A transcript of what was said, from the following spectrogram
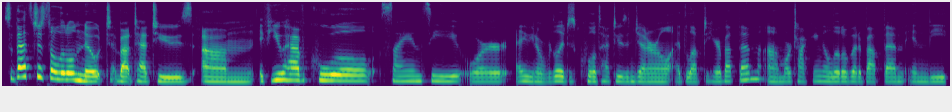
so that's just a little note about tattoos. Um, if you have cool sciency or you know really just cool tattoos in general, I'd love to hear about them. Um, we're talking a little bit about them in the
